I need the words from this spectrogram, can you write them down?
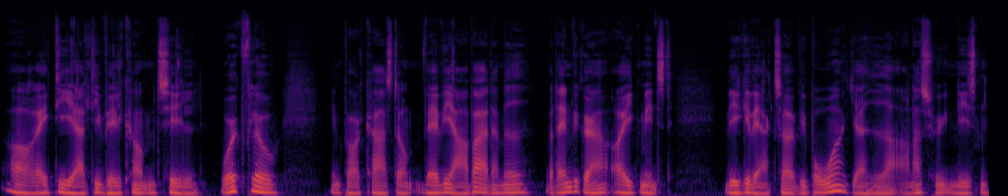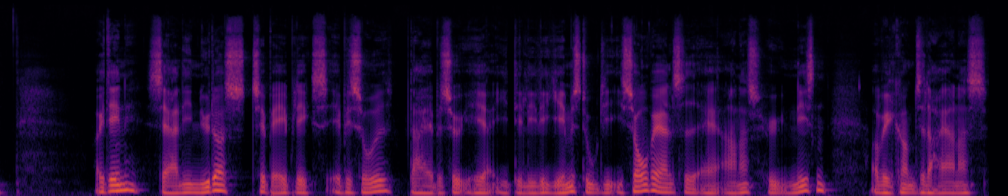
og rigtig hjertelig velkommen til Workflow, en podcast om, hvad vi arbejder med, hvordan vi gør, og ikke mindst, hvilke værktøjer vi bruger. Jeg hedder Anders Høgh Nissen. Og i denne særlige nytårs tilbagebliks episode, der er jeg besøg her i det lille hjemmestudie i soveværelset af Anders Høgh Nissen, og velkommen til dig, Anders.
